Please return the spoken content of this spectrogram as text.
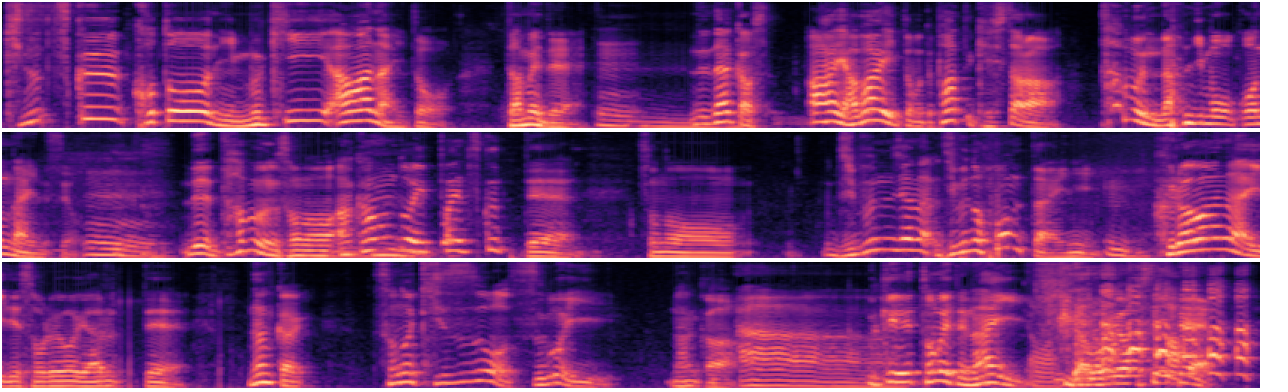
傷つくことに向き合わないとダメで、うん。で、なんか、ああ、やばいと思ってパッて消したら、多分何にも起こんないんですよ。うん。で、多分そのアカウントをいっぱい作って、その、自分じゃな、自分の本体に食らわないでそれをやるって、なんか、その傷をすごい、なんか、ああ。受け止めてない気が俺はしていて、あ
